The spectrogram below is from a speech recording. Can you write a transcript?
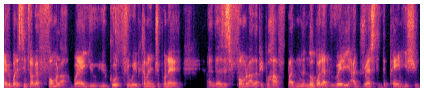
Everybody seemed to have a formula where you you go through and become an entrepreneur. And there's this formula that people have, but n- nobody had really addressed the pain issue.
